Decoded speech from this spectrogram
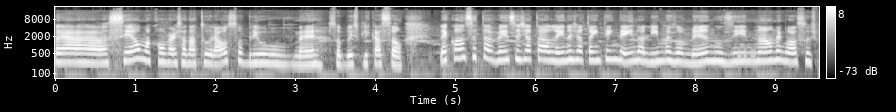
para ser uma conversa natural sobre o, né, sobre a explicação. Daí quando você tá vendo, você já tá lendo, já tá entendendo ali mais ou menos, e não é um negócio, tipo,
